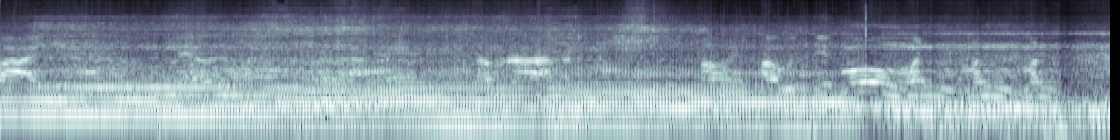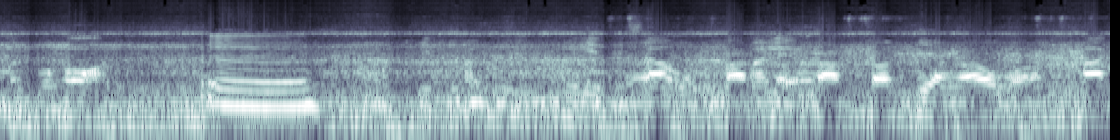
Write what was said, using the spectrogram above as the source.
ป้ายเจ็ดโมงแล้วทำหน้ากันเอาให้เขาเจ็ดโมงมันมันมันมันบ่ฮอด อืม ผิดมันคือเห็นเช้ารับมาแล้วรับตอนเที่ยงเอาเหรอพัก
